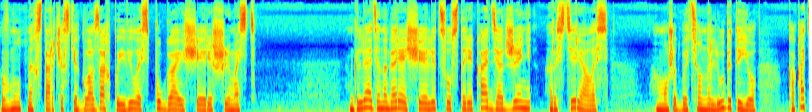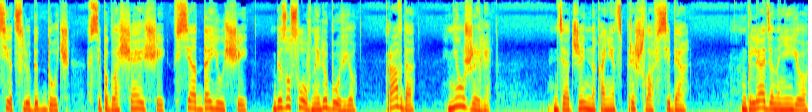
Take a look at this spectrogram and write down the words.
В мутных старческих глазах появилась пугающая решимость. Глядя на горящее лицо старика, дядь Жень растерялась. Может быть, он любит ее, как отец любит дочь, всепоглощающей, всеотдающей, безусловной любовью. Правда? Неужели? Дядь Жень наконец пришла в себя. Глядя на нее,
